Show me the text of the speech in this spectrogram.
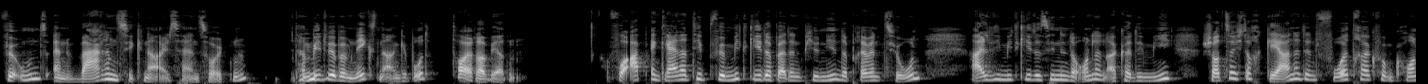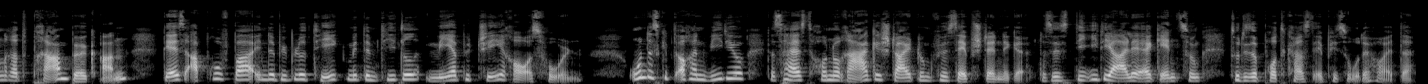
für uns ein Warnsignal sein sollten, damit wir beim nächsten Angebot teurer werden. Vorab ein kleiner Tipp für Mitglieder bei den Pionieren der Prävention. Alle, die Mitglieder sind in der Online-Akademie, schaut euch doch gerne den Vortrag vom Konrad Bramböck an. Der ist abrufbar in der Bibliothek mit dem Titel Mehr Budget rausholen. Und es gibt auch ein Video, das heißt Honorargestaltung für Selbstständige. Das ist die ideale Ergänzung zu dieser Podcast-Episode heute.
